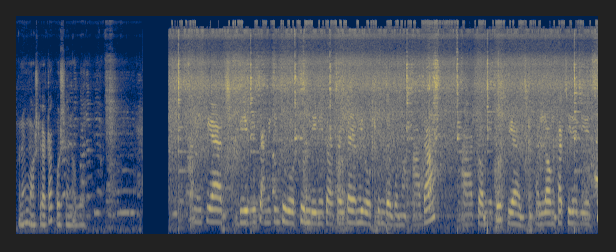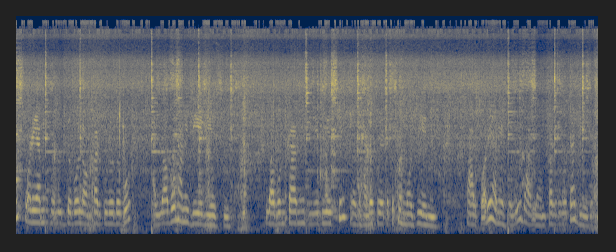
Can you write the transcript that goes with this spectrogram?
মানে মশলাটা কষে নেব। পেঁয়াজ দিয়ে দিয়েছি, আমি কিন্তু রসুন দিইনি তরকারিটায় আমি রসুন দেবো না, আদা আর টমেটো, পেঁয়াজ আর লঙ্কা চিড়ে দিয়েছি, পরে আমি হলুদ দেবো, লঙ্কার গুঁড়ো দেবো, আর লবণ আমি দিয়ে দিয়েছি। লবণটা আমি দিয়ে দিয়েছি ভালো করে এটাকে একটু মজিয়ে নিই। তারপরে আমি হলুদ আর লঙ্কার গুঁড়োটা দিয়ে দেবো।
